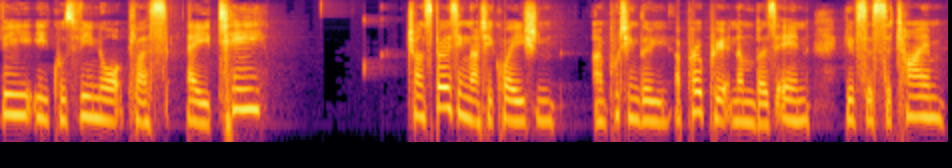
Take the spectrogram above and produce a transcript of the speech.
V equals V naught plus AT. Transposing that equation and putting the appropriate numbers in gives us the time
